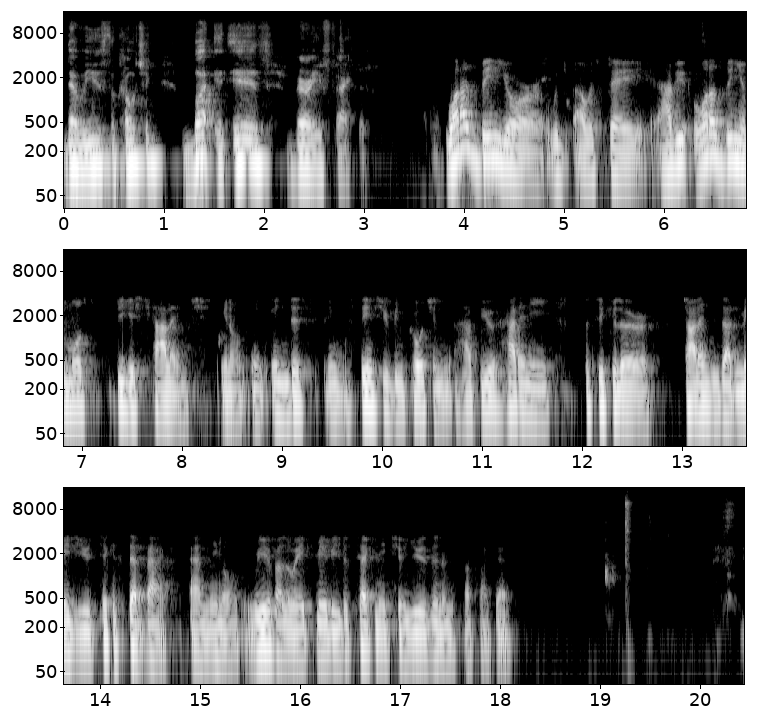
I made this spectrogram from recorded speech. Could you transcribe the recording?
that we use for coaching, but it is very effective. What has been your, I would say, have you? What has been your most biggest challenge? You know, in, in this, in, since you've been coaching, have you had any particular challenges that made you take a step back and you know reevaluate maybe the techniques you're using and stuff like that?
